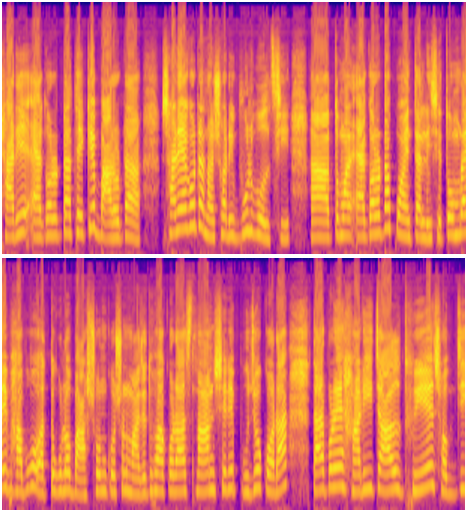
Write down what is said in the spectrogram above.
সাড়ে এগারোটা থেকে বারোটা, সাড়ে এগারোটা নয় সরি ভুল বলছি। তোমার এগারোটা পঁয়তাল্লিশে, তোমরাই ভাবো অতগুলো বাসন কোসন মাজে ধোয়া করা, স্নান সেরে পুজো করা, তারপরে হাঁড়ি, চাল ধুয়ে, সবজি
